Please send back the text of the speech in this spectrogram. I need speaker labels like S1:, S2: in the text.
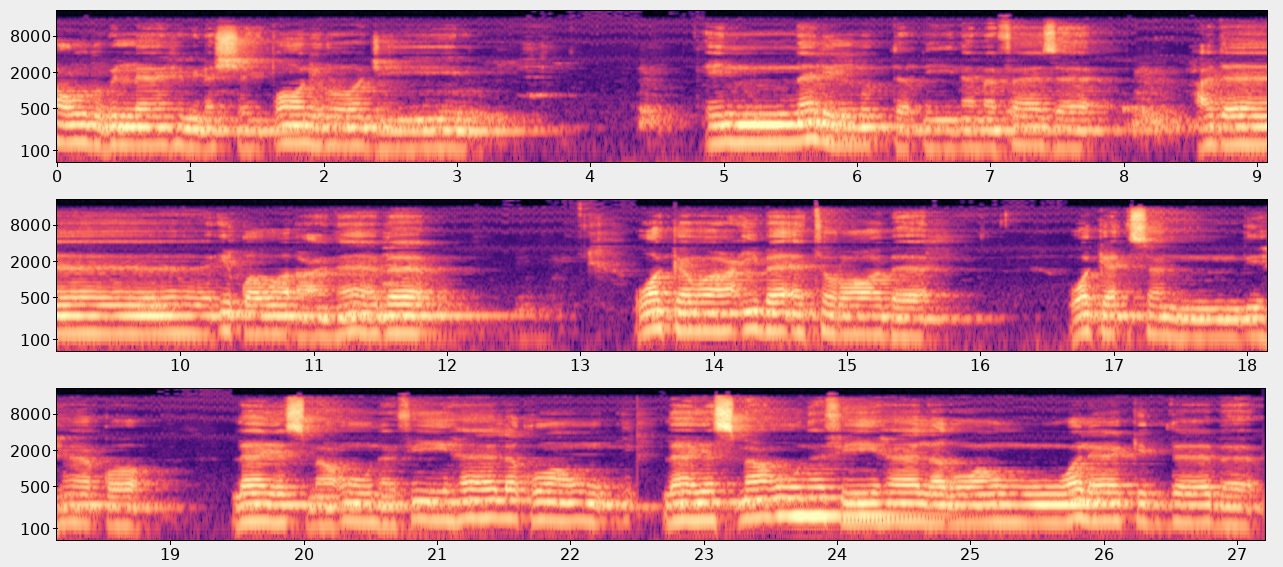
S1: أعوذ بالله من الشيطان الرجيم. إن للمتقين مفازا حدائق وأعنابا وكواعب أترابا وكأسا دهاقا. لا يسمعون فيها لغوا لا يسمعون فيها لغوا ولا كذابا.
